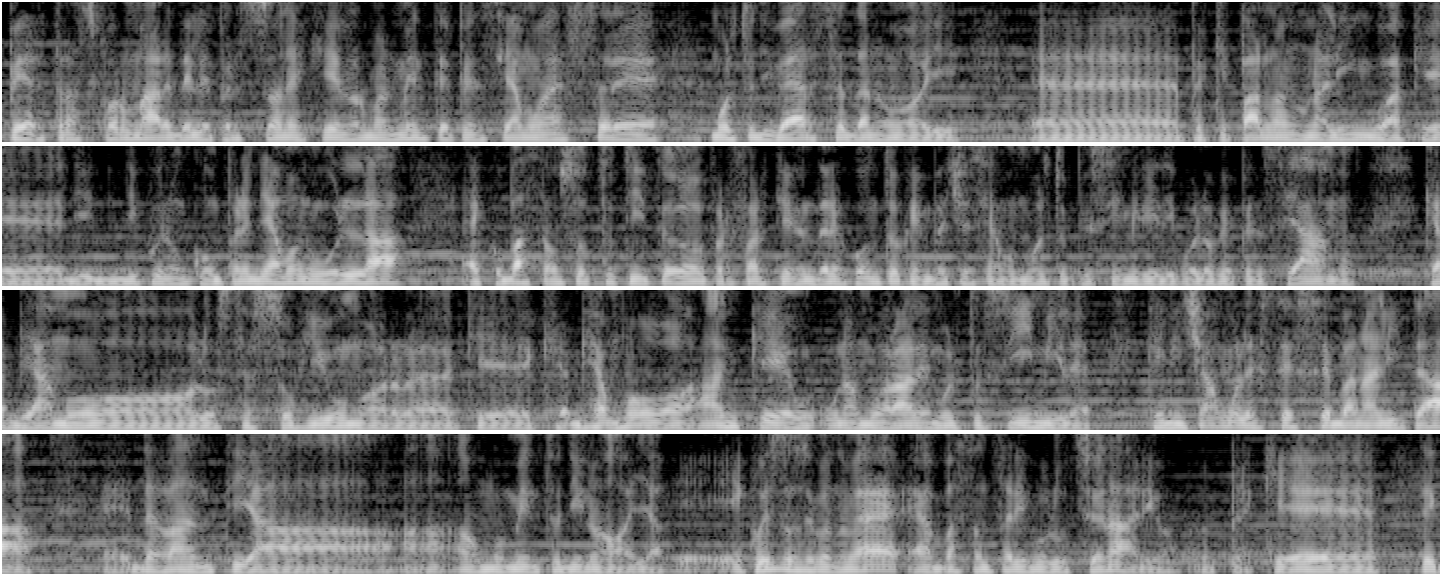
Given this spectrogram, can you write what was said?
per trasformare delle persone che normalmente pensiamo essere molto diverse da noi, eh, perché parlano una lingua che, di, di, cui non comprendiamo nulla, ecco, basta un sottotitolo per farti rendere conto che invece siamo molto più simili di quello che pensiamo, che abbiamo lo stesso humor, che, che abbiamo anche una morale molto simile, che diciamo le stesse banalità eh, davanti a, a, a, un momento di noia. E, e questo secondo me è abbastanza rivoluzionario, perché se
